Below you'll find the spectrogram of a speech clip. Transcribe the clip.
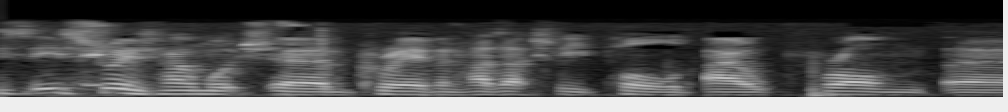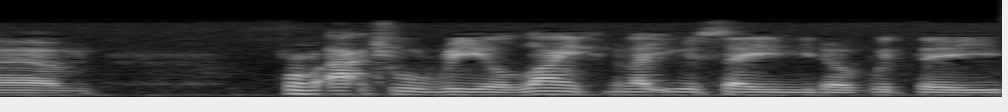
is it's strange how much um, Craven has actually pulled out from um, from actual real life. I mean, like you were saying, you know, with the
